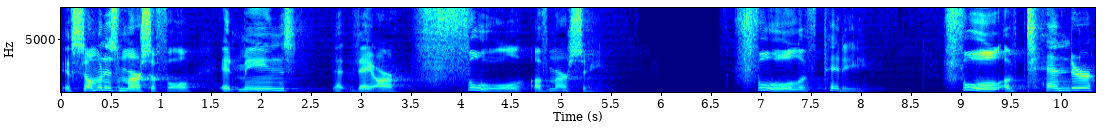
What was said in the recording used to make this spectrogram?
if someone is merciful, it means that they are full of mercy, full of pity, full of tender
